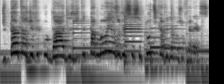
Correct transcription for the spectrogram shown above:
de tantas dificuldades, de tamanhas vicissitudes que a vida nos oferece.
